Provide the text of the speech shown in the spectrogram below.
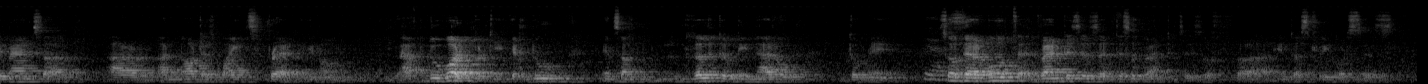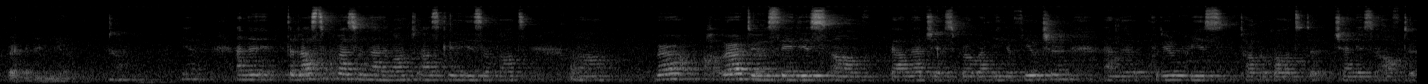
demands are, are, are not as widespread, you know. You have to do work, but you can do in some relatively narrow domain. Yes. So there are both advantages and disadvantages of uh, industry versus academia. Yeah. And the, the last question that I want to ask you is about uh, where where do you see this um, biometrics program in the future? And uh, could you please talk about the changes of the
